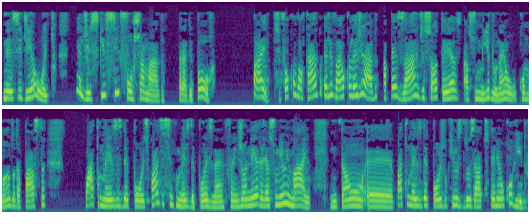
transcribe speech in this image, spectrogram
nesse dia 8. Ele diz que se for chamado para depor, vai. Se for convocado, ele vai ao colegiado, apesar de só ter assumido né, o comando da pasta quatro meses depois, quase cinco meses depois, né? Foi em janeiro, ele assumiu em maio. Então, é, quatro meses depois do que os dos atos teriam ocorrido.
